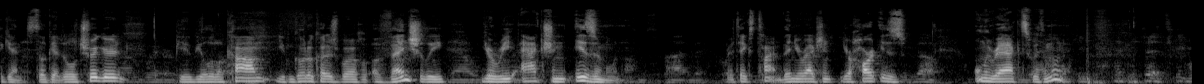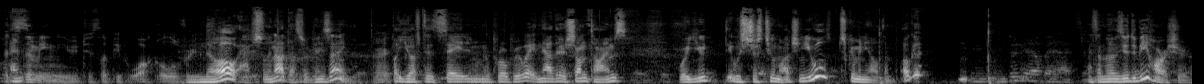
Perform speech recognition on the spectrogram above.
again still get a little triggered, be, be a little calm. You can go to Kadosh Baruch Hu. Eventually, your reaction is emuna. But it takes time. Then your reaction, your heart is only reacts with emuna. that doesn't mean you just let people walk all over you. No, absolutely not. That's what he's saying. Right. But you have to say it in an appropriate way. Now, there's some times where you it was just too much, and you will scream and yell at them. Okay. And sometimes you have to be harsher.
